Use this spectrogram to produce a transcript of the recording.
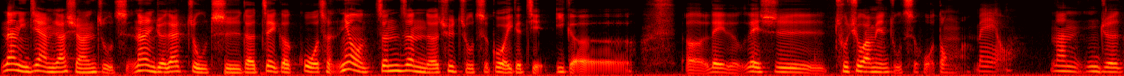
那你既然比较喜欢主持，那你觉得在主持的这个过程，你有真正的去主持过一个节一个呃类的类似出去外面主持活动吗？没有，那你觉得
